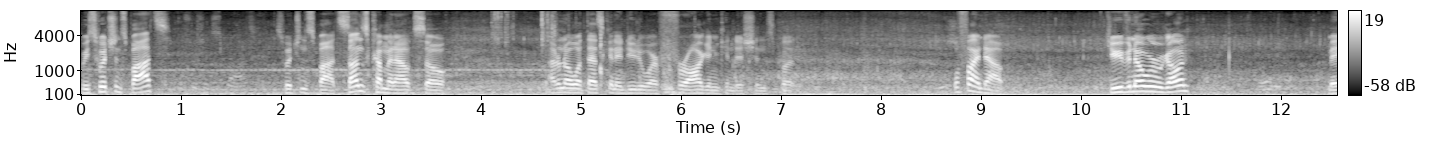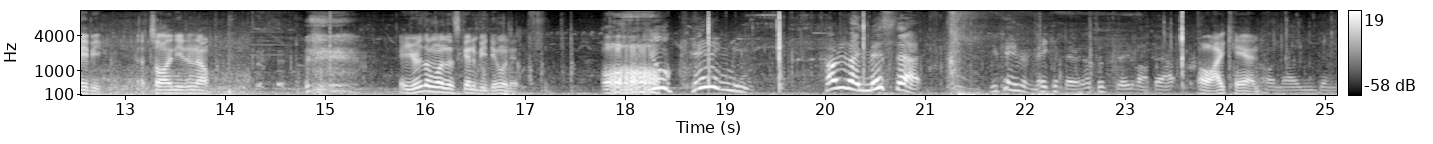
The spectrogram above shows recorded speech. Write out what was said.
We switching spots? Switching spots. switching spots. Sun's coming out, so I don't know what that's gonna do to our frogging conditions, but we'll find out. Do you even know where we're going? Maybe. That's all I need to know. hey, you're the one that's gonna be doing it. Oh, You kidding me? How did I miss that? You can't even make it there. That's what's great about that. oh, I can. Oh no, you didn't.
